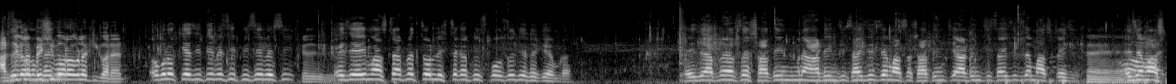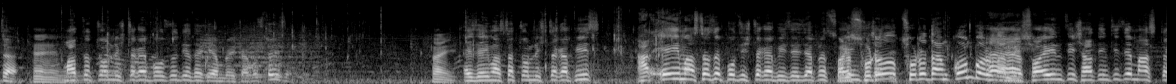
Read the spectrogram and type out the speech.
আর যেগুলো বেশি বড় ওগুলো কি করেন? ওগুলো কেজিতে বেশি পিসে বেশি। এই যে এই মাছটা আপনার চল্লিশ টাকা পিস পৌঁছে দিয়ে থাকি আমরা। এই যে আপনার আছে সাত ইঞ্চি মানে আট ইঞ্চি সাইজের যে মাছটা সাত ইঞ্চি আট ইঞ্চি সাইজের যে মাছটা এই যে হ্যাঁ, হ্যাঁ। মাছটা হ্যাঁ। মাত্র চল্লিশ টাকায় পৌঁছে দিয়ে থাকি আমরা এটা বুঝতে পেরেছেন? তাই এই যে এই মাছটা চল্লিশ টাকা পিস আর এই মাছটা হচ্ছে পঁচিশ টাকা পিস এই যে আপনার মানে ছোট ছোট দাম কম বড় হ্যাঁ। ছয় ইঞ্চি সাত ইঞ্চি যে মাছটা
